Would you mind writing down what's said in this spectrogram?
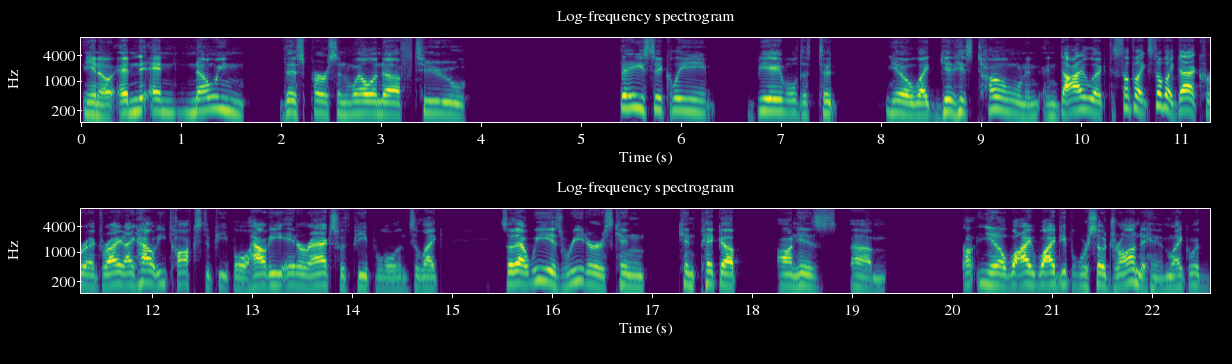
you know and and knowing this person well enough to basically be able to to you know, like get his tone and, and dialect and stuff like stuff like that correct, right? Like how he talks to people, how he interacts with people, and to like so that we as readers can can pick up on his um you know why why people were so drawn to him like with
